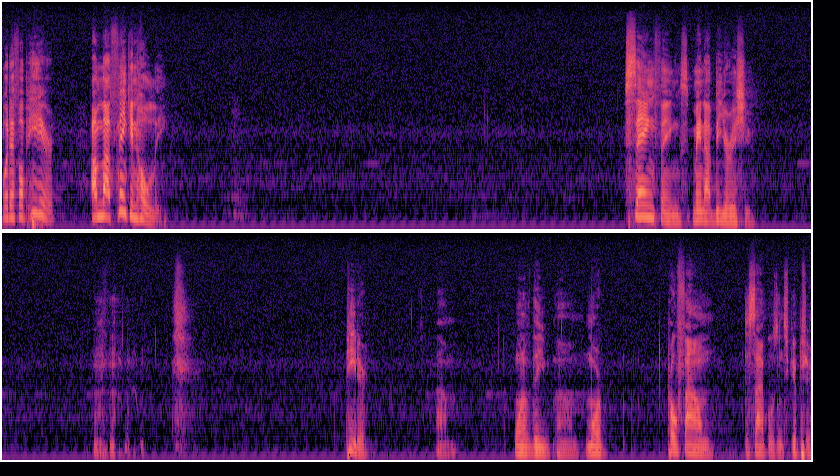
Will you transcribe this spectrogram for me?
But if up here, I'm not thinking holy, saying things may not be your issue. Peter, um, one of the um, more profound disciples in Scripture,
